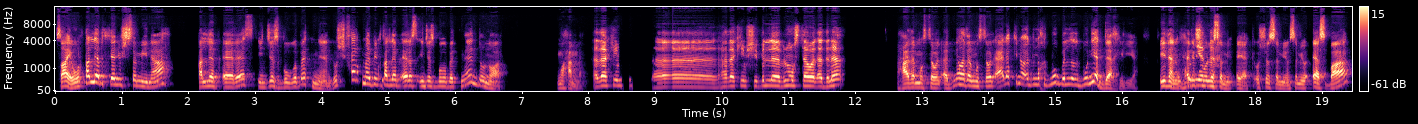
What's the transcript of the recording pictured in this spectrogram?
صحيح والقلاب الثاني واش سميناه؟ قلاب RS إنجاز بوابات NAND. واش الفرق ما بين قلاب RS إنجاز بوابات NAND و NOR؟ محمد. هذا كيمشي آه هذا كيمشي بالمستوى الأدنى. هذا المستوى الأدنى وهذا المستوى الأعلى. كي نعود نخدموا بالبنية الداخلية. اذا هذه شنو نسميه اي واش نسميه نسميه S barre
